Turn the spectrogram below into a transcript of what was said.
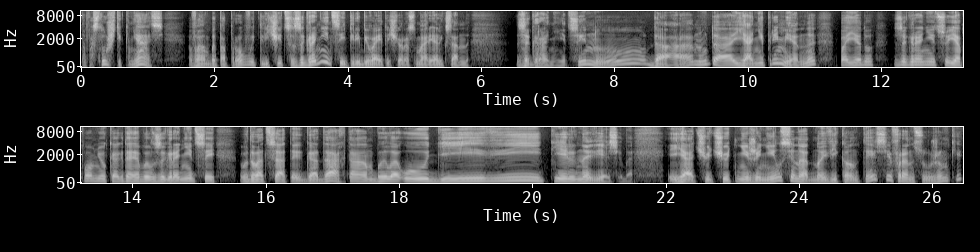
Но послушайте, князь, вам бы попробовать лечиться за границей, перебивает еще раз Марья Александровна. За границей? Ну, да, ну да, я непременно поеду за границу. Я помню, когда я был за границей в двадцатых годах, там было удивительно весело. Я чуть-чуть не женился на одной виконтессе, француженке.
